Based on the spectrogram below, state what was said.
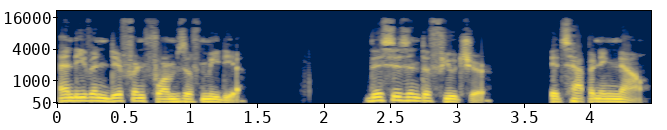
and even different forms of media. This isn't the future. It's happening now.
